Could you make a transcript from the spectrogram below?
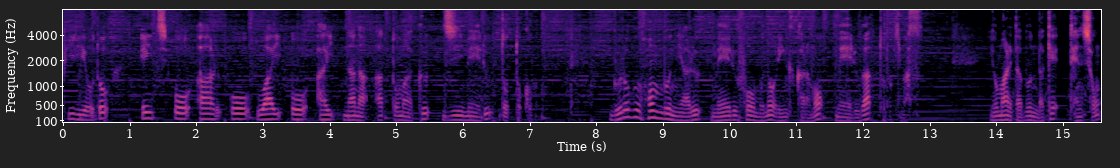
ピリオド horoyoi7 アットマーク gmail.com ブログ本文にあるメールフォームのリンクからもメールが届きます。読まれた分だけテンション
